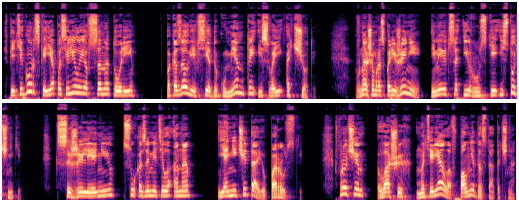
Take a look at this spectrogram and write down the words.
В Пятигорске я поселил ее в санатории, показал ей все документы и свои отчеты. В нашем распоряжении имеются и русские источники. К сожалению, сухо заметила она, я не читаю по-русски. Впрочем, ваших материалов вполне достаточно.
